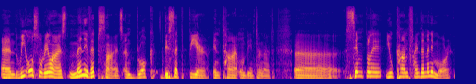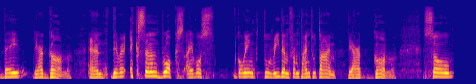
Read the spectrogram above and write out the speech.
And we also realized many websites and blog disappear in time on the internet. Uh, simply, you can't find them anymore. They, they are gone. And there were excellent blogs. I was going to read them from time to time, they are gone. So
